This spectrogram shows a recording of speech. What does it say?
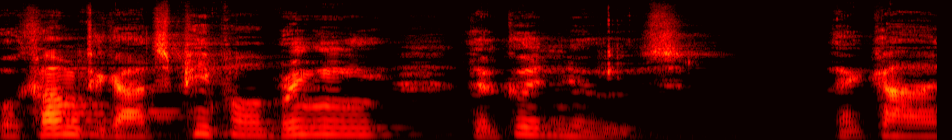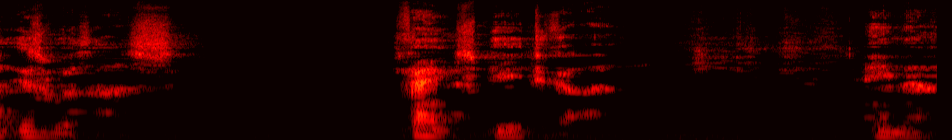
will come to God's people bringing the good news that God is with us. Thanks be to God. Amen.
